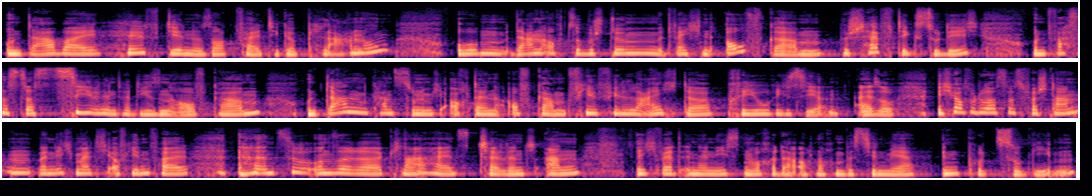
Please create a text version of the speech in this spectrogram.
und dabei hilft dir eine sorgfältige Planung, um dann auch zu bestimmen, mit welchen Aufgaben beschäftigst du dich und was ist das Ziel hinter diesen Aufgaben und dann kannst du nämlich auch deine Aufgaben viel, viel leichter priorisieren. Also ich hoffe, du hast es verstanden. Wenn nicht, melde dich auf jeden Fall äh, zu unserer Klarheitschallenge an. Ich werde in der nächsten Woche da auch noch ein bisschen mehr Input zu geben.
